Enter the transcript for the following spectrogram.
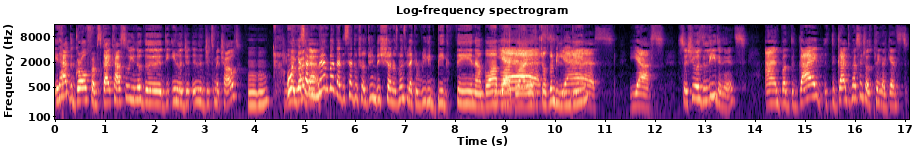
It had the girl from Sky Castle. You know the the illegit, illegitimate child. Mm-hmm. Oh yes, I remember that they said that she was doing this show and it was going to be like a really big thing and blah blah blah. She was going to be leading. Yes, yes. So she was the lead in it, and but the guy, the guy, the person she was playing against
